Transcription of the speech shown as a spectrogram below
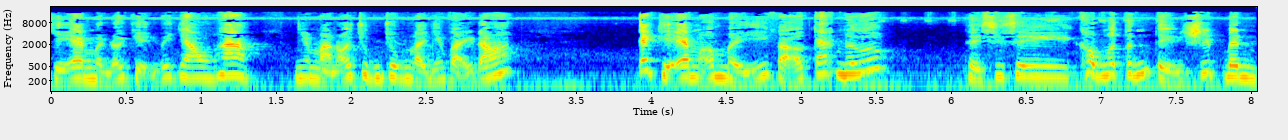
chị em mình nói chuyện với nhau ha. Nhưng mà nói chung chung là như vậy đó. Các chị em ở Mỹ và ở các nước thì CC không có tính tiền shipping.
